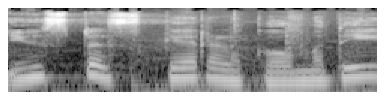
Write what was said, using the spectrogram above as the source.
News desk Kerala Kaumudi.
